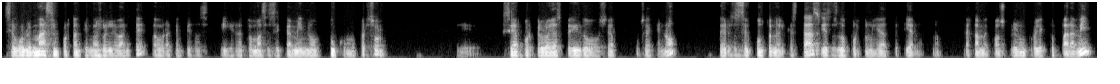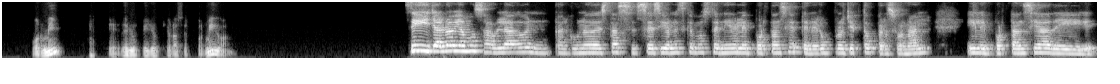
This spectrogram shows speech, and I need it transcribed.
Se vuelve más importante y más relevante ahora que empiezas y retomas ese camino tú como persona. Eh, sea porque lo hayas pedido o sea, o sea que no, pero ese es el punto en el que estás y esa es la oportunidad que tienes. ¿no? Déjame construir un proyecto para mí, por mí, eh, de lo que yo quiero hacer conmigo. Sí, ya lo habíamos hablado en alguna de estas sesiones que hemos tenido, la importancia de tener un proyecto personal y la importancia de,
